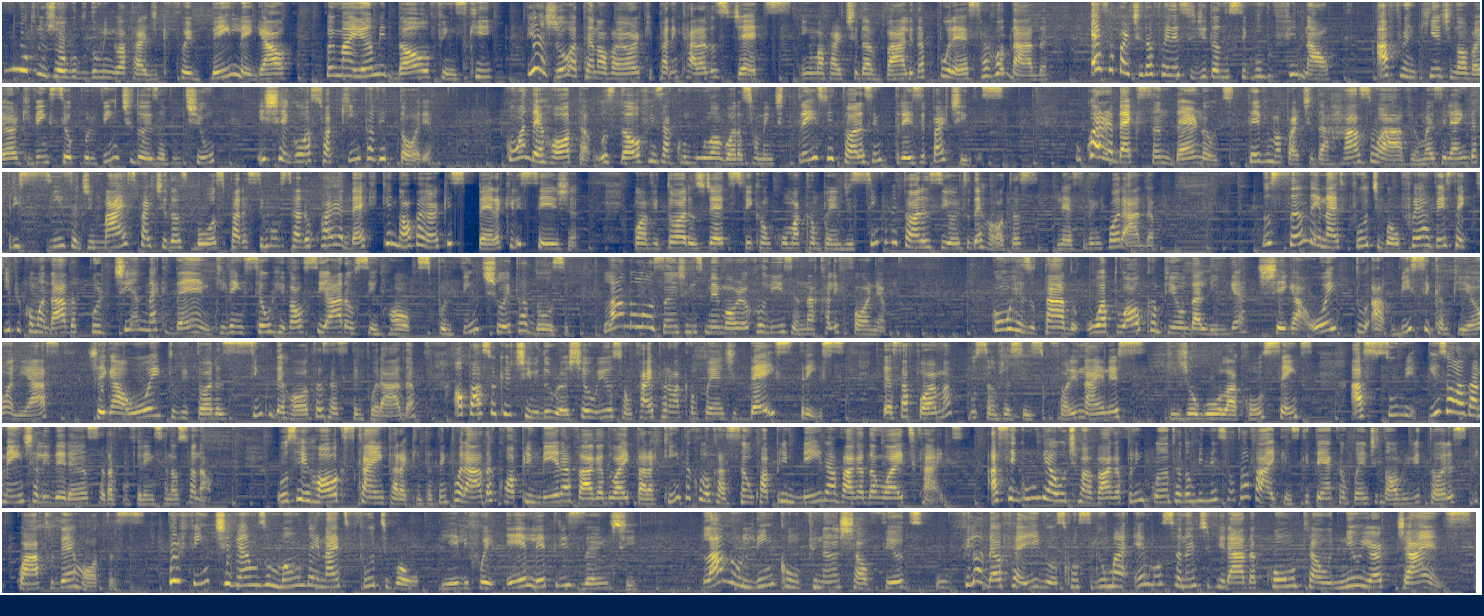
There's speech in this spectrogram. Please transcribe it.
Um outro jogo do domingo à tarde que foi bem legal foi Miami Dolphins, que viajou até Nova York para encarar os Jets em uma partida válida por essa rodada. Essa partida foi decidida no segundo final, a franquia de Nova York venceu por 22 a 21 e chegou à sua quinta vitória. Com a derrota, os Dolphins acumulam agora somente 3 vitórias em 13 partidas. O quarterback Sam Darnold teve uma partida razoável, mas ele ainda precisa de mais partidas boas para se mostrar o quarterback que Nova York espera que ele seja. Com a vitória, os Jets ficam com uma campanha de 5 vitórias e 8 derrotas nesta temporada. No Sunday Night Football, foi a vez da equipe comandada por Tian McVan, que venceu o rival Seattle Seahawks por 28 a 12, lá no Los Angeles Memorial Coliseum, na Califórnia. Com o resultado, o atual campeão da liga chega a 8, a vice-campeão, aliás, chega a 8 vitórias e 5 derrotas nessa temporada, ao passo que o time do Russell Wilson cai para uma campanha de 10-3. Dessa forma, o San Francisco 49ers, que jogou lá com os Saints, assume isoladamente a liderança da Conferência Nacional. Os Seahawks caem para a quinta temporada com a primeira vaga do para a quinta colocação com a primeira vaga da White Card. A segunda e a última vaga, por enquanto, é do Minnesota Vikings, que tem a campanha de nove vitórias e quatro derrotas. Por fim, tivemos o Monday Night Football e ele foi eletrizante. Lá no Lincoln Financial Fields, o Philadelphia Eagles conseguiu uma emocionante virada contra o New York Giants.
